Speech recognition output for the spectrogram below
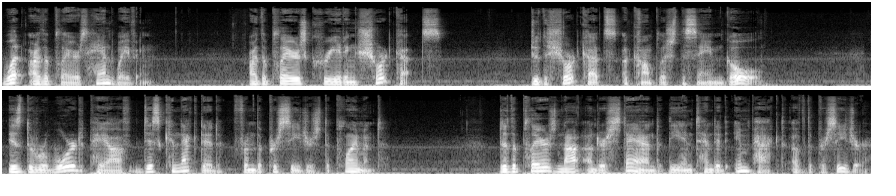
What are the players hand waving? Are the players creating shortcuts? Do the shortcuts accomplish the same goal? Is the reward payoff disconnected from the procedure's deployment? Do the players not understand the intended impact of the procedure?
